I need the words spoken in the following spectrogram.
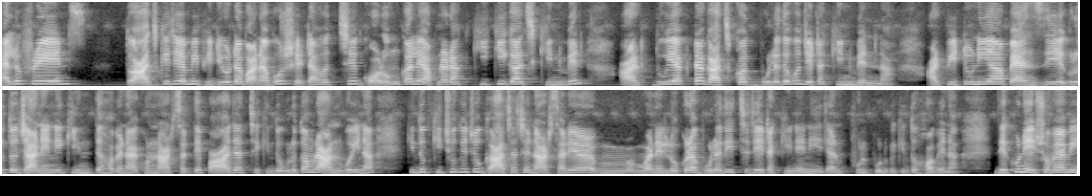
হ্যালো ফ্রেন্ডস তো আজকে যে আমি ভিডিওটা বানাবো সেটা হচ্ছে গরমকালে আপনারা কি কি গাছ কিনবেন আর দুই একটা গাছ কত বলে দেবো যেটা কিনবেন না। আর পিটুনিয়া প্যান্সি এগুলো তো জানেনই কিনতে হবে না, এখন নার্সারিতে পাওয়া যাচ্ছে কিন্তু ওগুলো তো আমরা আনবই না। কিন্তু কিছু কিছু গাছ আছে নার্সারি মানে লোকরা বলে দিচ্ছে যে এটা কিনে নিয়ে যান, ফুল ফুটবে কিন্তু হবে না। দেখুন, এই সময় আমি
